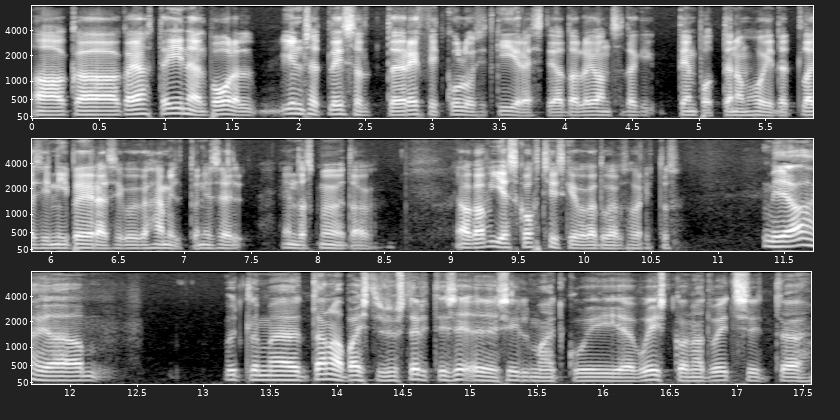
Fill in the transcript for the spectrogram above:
aga, aga jah, teisel poolel ilmselt lihtsalt rehvid kulusid kiiresti ja tal ei olnud seda tempot enam hoida, et lasi nii Perezi kui ka Hamiltoni sel-, endast mööda. aga viies koht siiski väga tugev sooritus. jah, ja ütleme, täna paistis just eriti silma, et kui võistkonnad võtsid äh,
